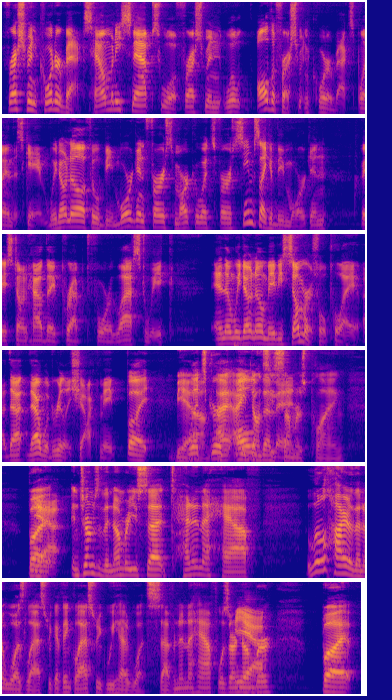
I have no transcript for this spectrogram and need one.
freshman quarterbacks. How many snaps will a freshman, will all the freshman quarterbacks play in this game? We don't know if it will be Morgan first, Markowitz first. Seems like it'd be Morgan based on how they prepped for last week. And then we don't know, maybe Summers will play. Uh, That that would really shock me. But Yeah, Let's group I, I all of don't them see in. Summers playing. But Yeah. in terms of the number you set, ten and a half, a little higher than it was last week. I think last week we had what seven and a half was our Yeah. number. But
